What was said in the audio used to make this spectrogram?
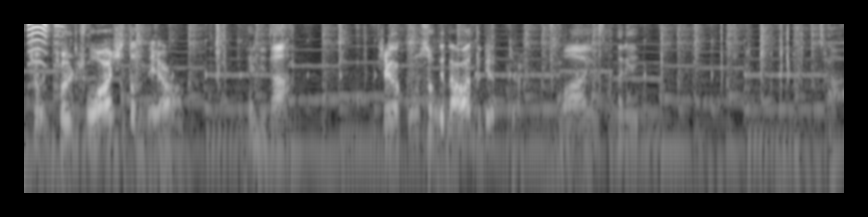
저, 절 좋아하시던데요. 팬이다 제가 꿈속에 나와드렸죠. 와 이거 사다리 자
